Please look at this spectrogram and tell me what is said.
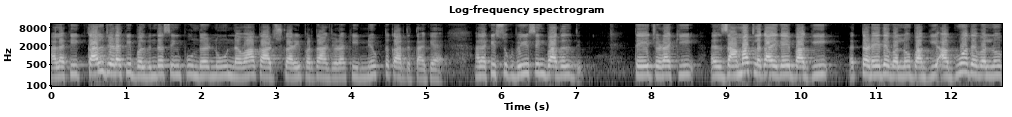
ਹਾਲਾਂਕਿ ਕੱਲ ਜਿਹੜਾ ਕਿ ਬਲਵਿੰਦਰ ਸਿੰਘ ਭੁੰਦੜ ਨੂੰ ਨਵਾਂ ਕਾਰਜਕਾਰੀ ਪ੍ਰਧਾਨ ਜਿਹੜਾ ਕਿ ਨਿਯੁਕਤ ਕਰ ਦਿੱਤਾ ਗਿਆ ਹੈ। ਹਾਲਾਂਕਿ ਸੁਖਬੀਰ ਸਿੰਘ ਬਾਦਲ ਤੇ ਜਿਹੜਾ ਕਿ ਇਲਜ਼ਾਮਤ ਲਗਾਏ ਗਏ ਬਾਗੀ ਧੜੇ ਦੇ ਵੱਲੋਂ, ਬਾਗੀ ਆਗੂਆਂ ਦੇ ਵੱਲੋਂ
